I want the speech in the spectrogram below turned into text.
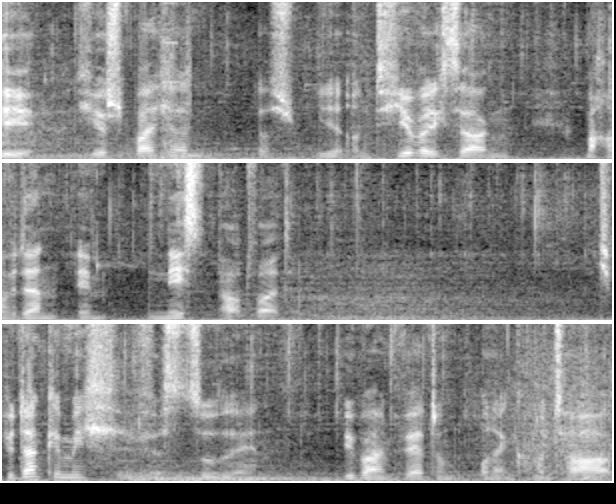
Okay, hier speichern das Spiel und hier würde ich sagen, machen wir dann im nächsten Part weiter. Ich bedanke mich fürs Zusehen. Über eine Bewertung und einen Kommentar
